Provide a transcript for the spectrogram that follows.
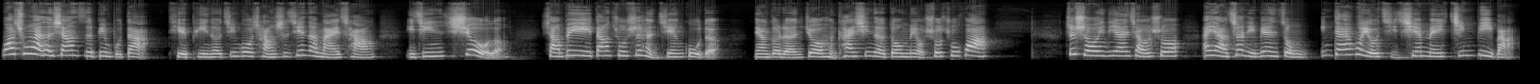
挖出来的箱子并不大，铁皮呢经过长时间的埋藏已经锈了，想必当初是很坚固的。两个人就很开心的都没有说出话。这时候印第安乔说：“哎呀，这里面总应该会有几千枚金币吧。”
